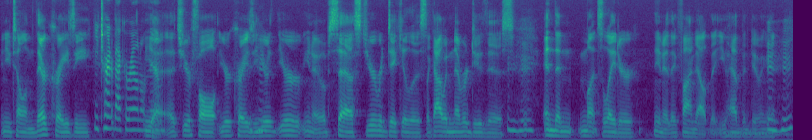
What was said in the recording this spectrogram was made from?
and you tell them they're crazy. You turn it back around on Yeah, them. Yeah, it's your fault. You're crazy. Mhm. You're you're you know obsessed. You're ridiculous. Like I would never do this. Mhm. And then months later, you know, they find out that you have been doing it. Mhm.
